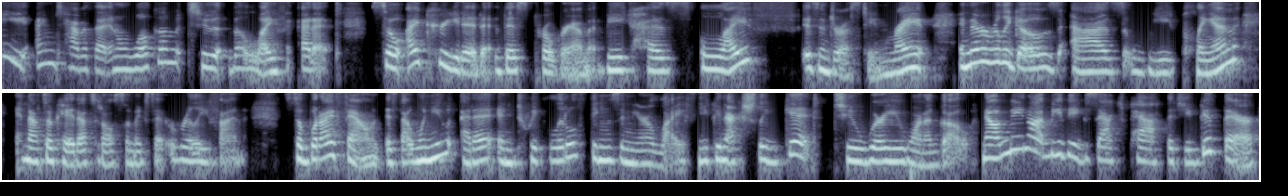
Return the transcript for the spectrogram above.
Hey, I'm Tabitha, and welcome to the Life Edit. So, I created this program because life is interesting, right? It never really goes as we plan, and that's okay. That's what also makes it really fun. So, what I found is that when you edit and tweak little things in your life, you can actually get to where you want to go. Now, it may not be the exact path that you get there,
